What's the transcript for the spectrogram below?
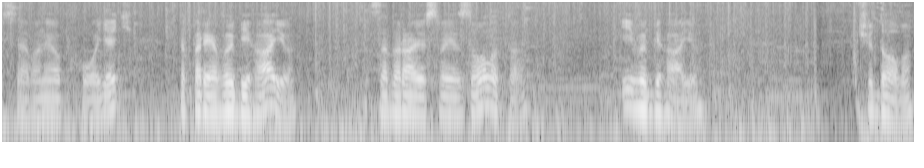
Все, вони обходять. Тепер я вибігаю, забираю своє золото і вибігаю. Чудово.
